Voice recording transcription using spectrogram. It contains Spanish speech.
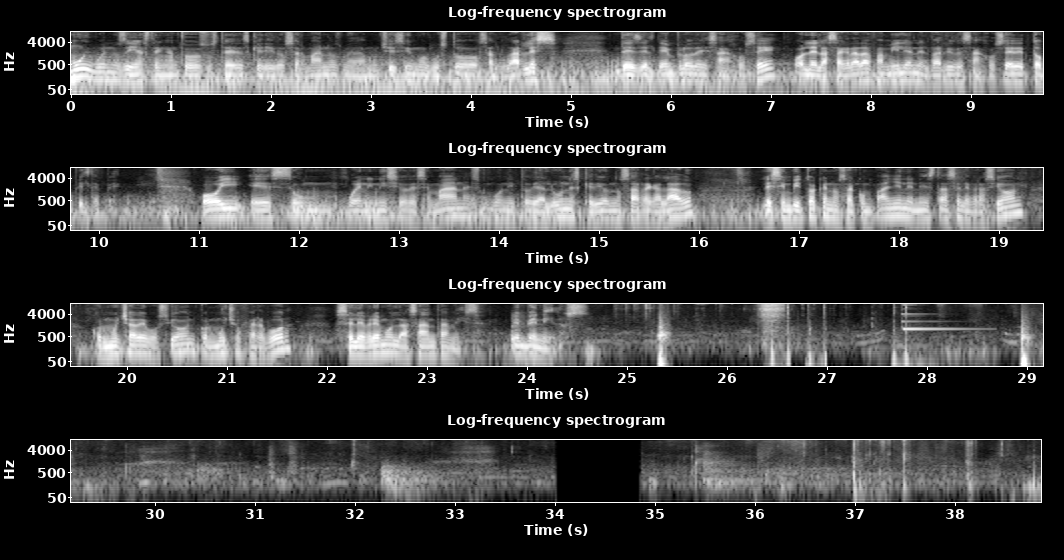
Muy buenos días tengan todos ustedes, queridos hermanos. Me da muchísimo gusto saludarles desde el templo de San José o de la Sagrada Familia en el barrio de San José de Topiltepe. Hoy es un buen inicio de semana, es un bonito día lunes que Dios nos ha regalado. Les invito a que nos acompañen en esta celebración con mucha devoción, con mucho fervor. Celebremos la Santa Misa. Bienvenidos.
